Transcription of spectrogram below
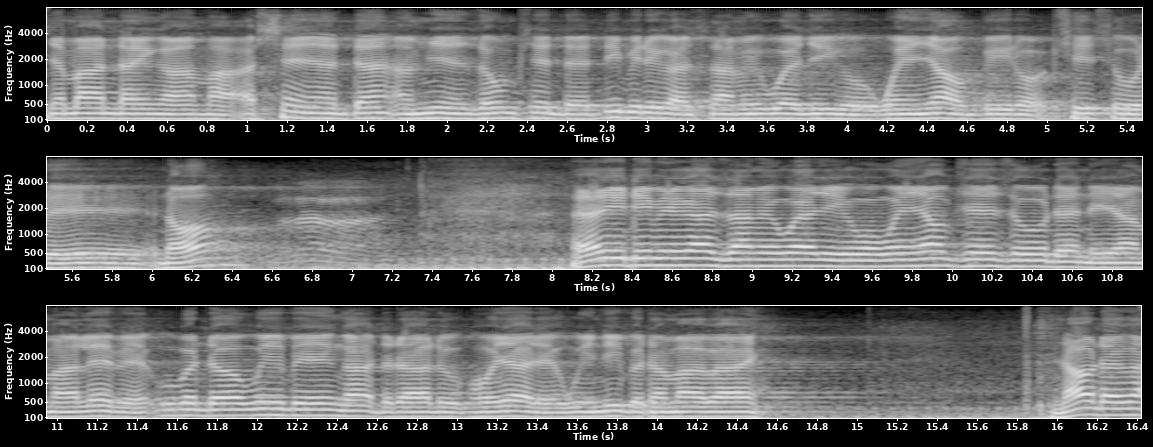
မြန်မာနိုင်ငံမှာအရှင်အတန်းအမြင့်ဆုံးဖြစ်တဲ့တိပိဋကဇံမေဝဲကြီးကိုဝင်ရောက်ပြီးတော့ဖြည့်ဆို့တယ်နော်အဲဒီတိပိဋကဇာမေဝါကြီးကိုဝင်ရောက်ဖြည့်ဆို့တဲ့နေရာမှာလည်းပဲဥပတော်ဝိဘေငတရာလို့ခေါ်ရတဲ့ဝိနည်းပထမပိုင်းနောက်တက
